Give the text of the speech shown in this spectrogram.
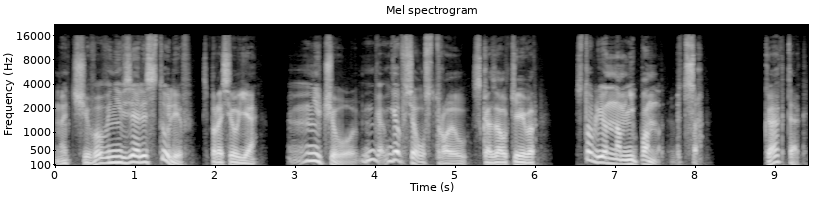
«Отчего вы не взяли стульев?» — спросил я. «Ничего, я, я все устроил», — сказал Кейвор. «Стулья нам не понадобятся». «Как так?»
